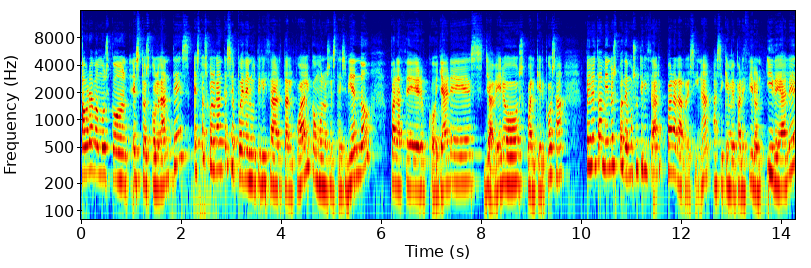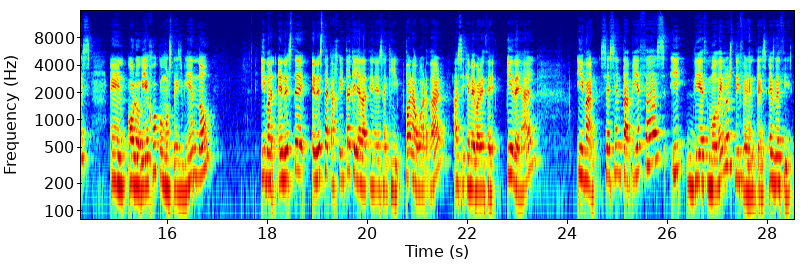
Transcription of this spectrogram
Ahora vamos con estos colgantes. Estos colgantes se pueden utilizar tal cual como los estáis viendo para hacer collares, llaveros, cualquier cosa, pero también los podemos utilizar para la resina, así que me parecieron ideales en oro viejo, como estáis viendo. Y van en, este, en esta cajita que ya la tienes aquí para guardar, así que me parece ideal. Y van 60 piezas y 10 modelos diferentes, es decir,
